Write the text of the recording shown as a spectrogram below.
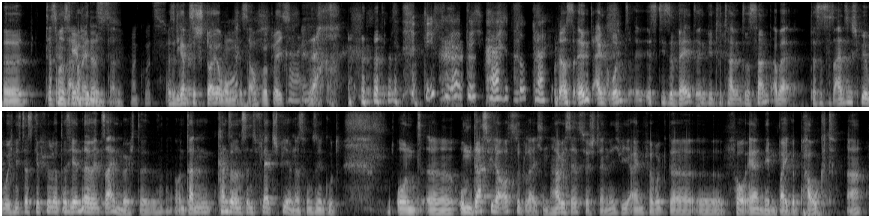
äh, dass man es einfach hinnimmt dann. Also die ganze Steuerung ist auch wirklich. Die, die Flattigkeit, so geil. Und aus irgendeinem Grund ist diese Welt irgendwie total interessant, aber das ist das einzige Spiel, wo ich nicht das Gefühl habe, dass ich in der Welt sein möchte. Und dann kann sie uns ins Flat spielen, das funktioniert gut. Und äh, um das wieder auszugleichen, habe ich selbstverständlich wie ein verrückter äh, VR nebenbei gepaukt. Ja?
